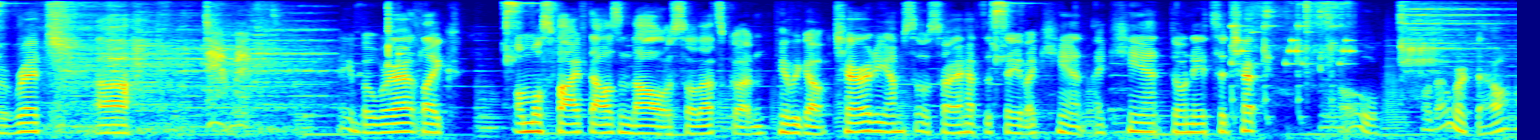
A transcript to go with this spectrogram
We're rich. Uh. Hey, but we're at like almost $5,000, so that's good. Here we go. Charity, I'm so sorry. I have to save. I can't. I can't donate to charity. Oh, well, that worked out.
